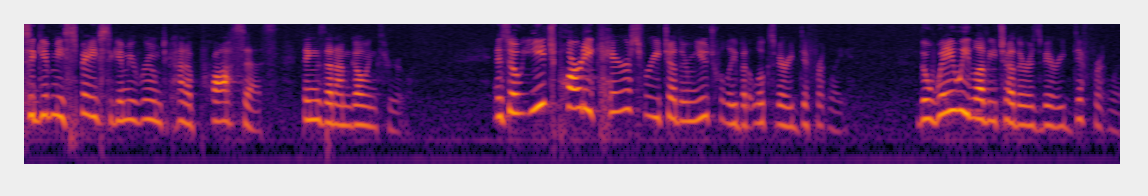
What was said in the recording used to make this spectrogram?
to give me space, to give me room to kind of process things that I'm going through. And so each party cares for each other mutually, but it looks very differently. The way we love each other is very differently.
